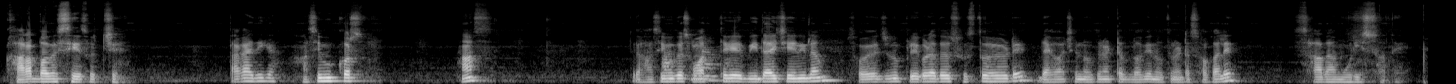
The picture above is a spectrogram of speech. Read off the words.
খারাপভাবে শেষ হচ্ছে। তাকায় দিকে হাসি মুখ কর। হাস। তো হাসি মুখে সমাজ থেকে বিদায় চেয়ে নিলাম। সবাইয়ের জন্য প্রে করে সুস্থ হয়ে ওঠে। দেখা হচ্ছে নতুন একটা ব্লগে নতুন একটা সকালে। সাদা মুড়ির সাথে।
